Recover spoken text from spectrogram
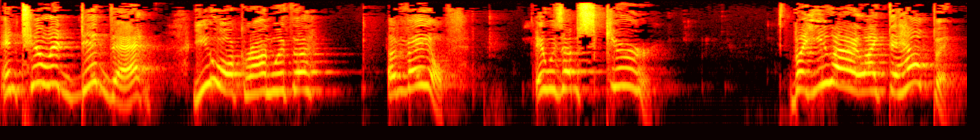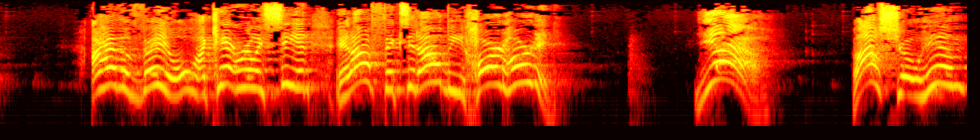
until it did that, you walk around with a, a veil. It was obscure. But you are like to help it. I have a veil. I can't really see it and I'll fix it. I'll be hard hearted. Yeah. I'll show him.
